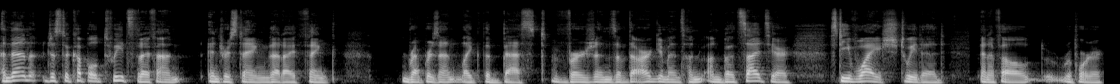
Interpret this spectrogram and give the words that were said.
And then just a couple tweets that I found interesting that I think represent like the best versions of the arguments on, on both sides here. Steve Wyche tweeted, NFL reporter.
